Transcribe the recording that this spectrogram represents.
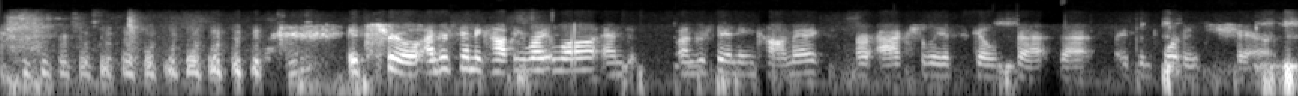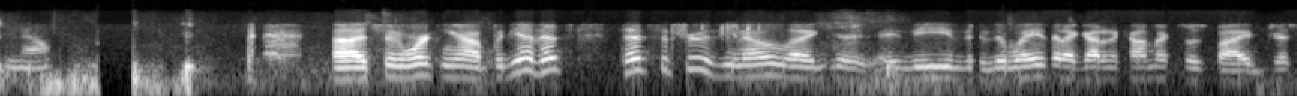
it's true. Understanding copyright law and understanding comics are actually a skill set that it's important to share. You know. uh, it's been working out. But yeah, that's that's the truth. You know, like uh, the the, way that I got into comics was by just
